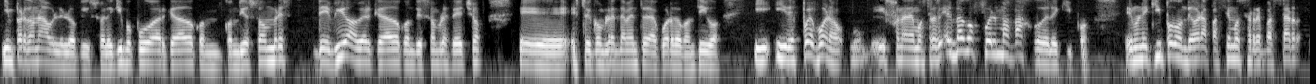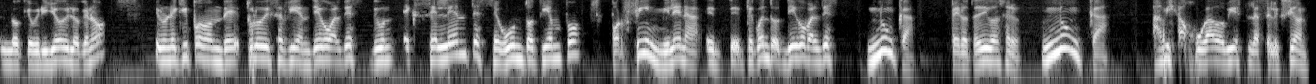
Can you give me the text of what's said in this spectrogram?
imperdonable lo que hizo. El equipo pudo haber quedado con, con 10 hombres, debió haber quedado con 10 hombres, de hecho, eh, estoy completamente de acuerdo contigo. Y, y, después, bueno, hizo una demostración. El Vago fue el más bajo del equipo, en un equipo donde ahora pasemos a repasar lo que brilló y lo que no, en un equipo donde, tú lo dices bien, Diego Valdés de un excelente segundo tiempo, por fin, Milena, eh, te, cuento, Diego Valdés nunca, pero te digo en serio, nunca había jugado bien en la selección.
